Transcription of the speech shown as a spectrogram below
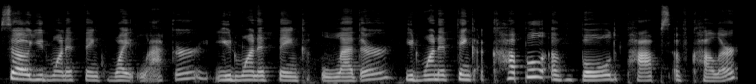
So you'd want to think white lacquer, you'd want to think leather, you'd want to think a couple of bold pops of color.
